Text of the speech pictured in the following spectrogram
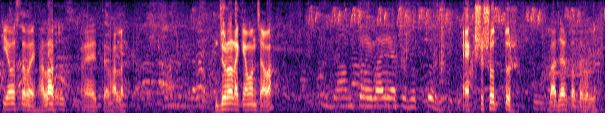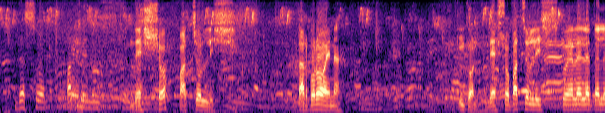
কি অবস্থা ভাই ভালো? এই তো ভালো। জোড়াটা কেমন চাওয়া? একশো সত্তর। বাজার কত বললে দেড়শো পাঁচচল্লিশ। দেড়শো পাঁচচল্লিশ। তারপরেও হয় না? কি কন দেড়শো পাঁচচল্লিশ কোয়াল এলে তাহলে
